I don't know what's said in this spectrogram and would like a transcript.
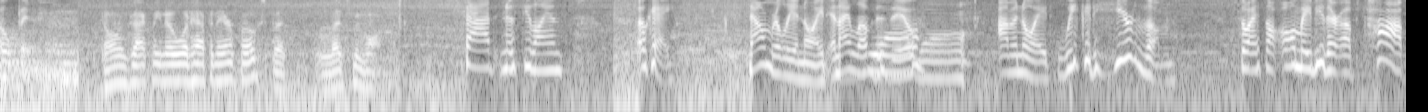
open? Don't exactly know what happened there, folks, but let's move on. Sad, no sea lions. Okay, now I'm really annoyed and I love the zoo. I'm annoyed. We could hear them. So I thought, oh, maybe they're up top.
